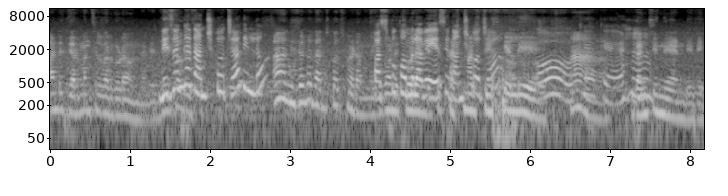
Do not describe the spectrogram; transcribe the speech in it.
అండ్ జర్మన్ సిల్వర్ కూడా ఉందండి. నిజంగా దంచుకోవచ్చా దీనిలో? నిజంగా దంచుకోవచ్చు మేడం. పసుపు కొమ్ములు వేసి దంచుకోవచ్చా? తీసుకెళ్ళి. దంచింది అండి ఇది.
